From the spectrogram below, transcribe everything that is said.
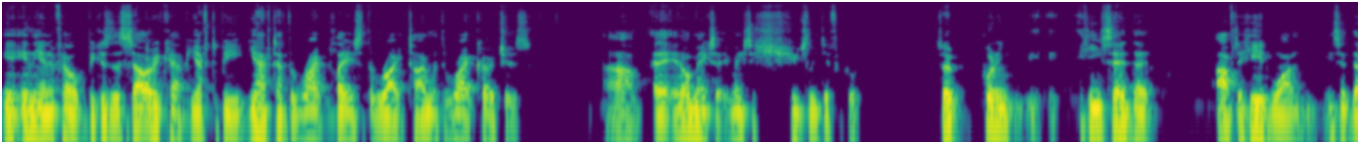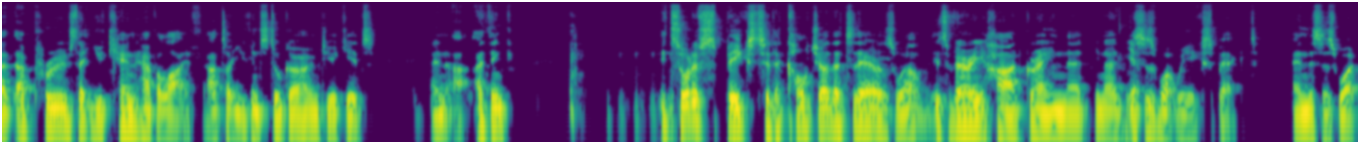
in, in, the NFL because of the salary cap. You have to be you have to have the right players at the right time with the right coaches. Um, and it, all makes it it makes it hugely difficult. So putting he said that after he had won, he said that that proves that you can have a life outside. You can still go home to your kids, and I, I think it sort of speaks to the culture that's there as well. It's very hard grain that you know this is what we expect and this is what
